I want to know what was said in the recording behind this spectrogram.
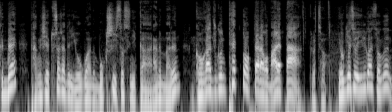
근데 당시에 투자자들이 요구하는 몫이 있었으니까라는 말은 거 가지고는 택도 없다라고 말했다. 그렇죠. 여기에서의 일관성은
